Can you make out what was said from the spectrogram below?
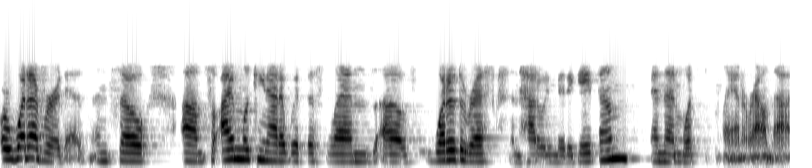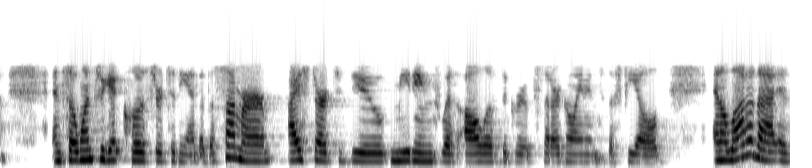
or whatever it is. And so, um, so I'm looking at it with this lens of what are the risks and how do we mitigate them? And then what's the plan around that? And so once we get closer to the end of the summer, I start to do meetings with all of the groups that are going into the field. And a lot of that is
